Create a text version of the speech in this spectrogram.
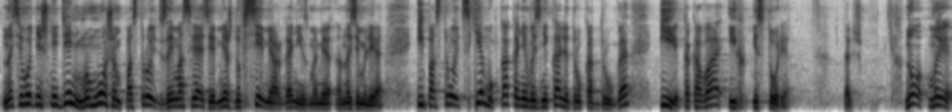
на сегодняшний день мы можем построить взаимосвязи между всеми организмами э, на Земле и построить схему, как они возникали друг от друга и какова их история. Дальше. Но мы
